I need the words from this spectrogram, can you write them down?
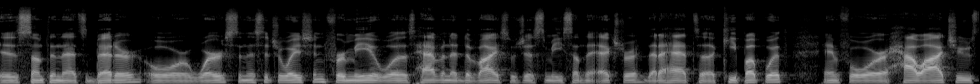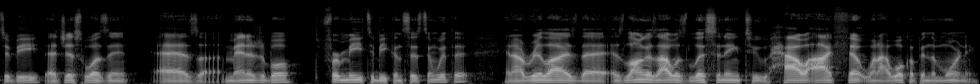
is something that's better or worse in this situation. For me, it was having a device was just me something extra that I had to keep up with, and for how I choose to be, that just wasn't as uh, manageable for me to be consistent with it. And I realized that as long as I was listening to how I felt when I woke up in the morning,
